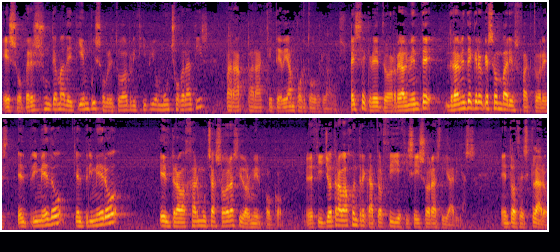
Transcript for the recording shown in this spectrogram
eso, pero eso es un tema de tiempo y sobre todo al principio mucho gratis para, para que te vean por todos lados. Es secreto, realmente, realmente creo que son varios factores. El primero, el primero, el trabajar muchas horas y dormir poco. Es decir, yo trabajo entre 14 y 16 horas diarias. Entonces, claro,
